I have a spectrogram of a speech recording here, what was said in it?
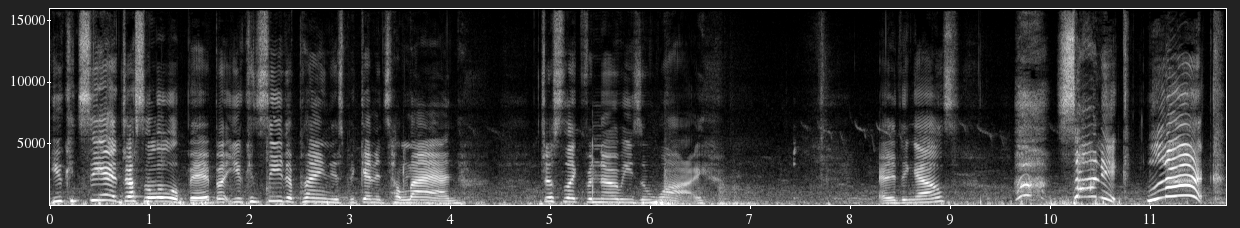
You can see it just a little bit, but you can see the plane is beginning to land. Just like for no reason why. Anything else? Sonic, look!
